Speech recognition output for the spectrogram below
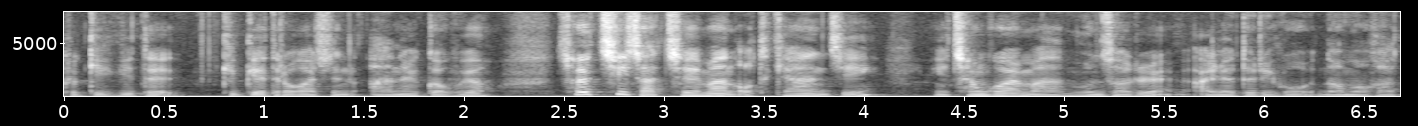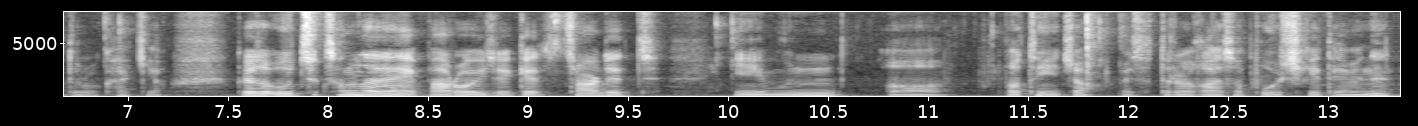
그렇게 깊게, 깊게 들어가지는 않을 거고요. 설치 자체만 어떻게 하는지 참고할 만한 문서를 알려드리고 넘어가도록 할게요. 그래서 우측 상단에 바로 이제 Get Started 이 문, 어, 버튼 있죠? 그래서 들어가서 보시게 되면은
